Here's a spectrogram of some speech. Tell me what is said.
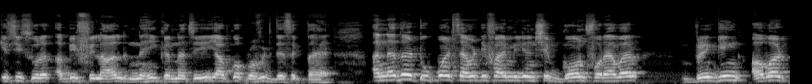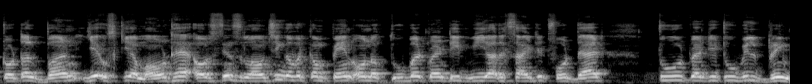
کسی صورت ابھی فی الحال نہیں کرنا چاہیے، یہ آپ کو پروفٹ دے سکتا ہے۔ Another two point seventy five million SHIB gone for ever bringing our total burn یہ اس کی اماؤنٹ ہے اور since launching our campaign on October twenty we are excited for that two twenty two will bring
